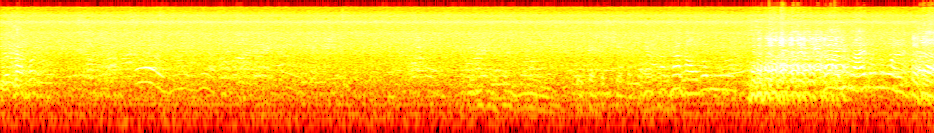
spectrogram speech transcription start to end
เรื่องทาเขาเป็นเป็นเขียนถ้าเผาก็มีถ้าอายุหลายต้องรู้เลยเออ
